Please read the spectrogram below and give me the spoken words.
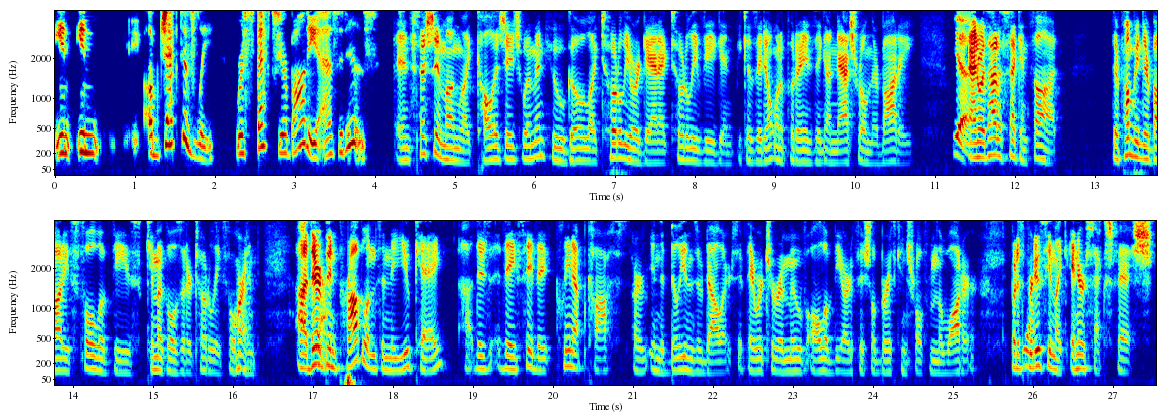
in in objectively respects your body as it is and especially among like college age women who go like totally organic, totally vegan because they don't want to put anything unnatural in their body. Yeah. And without a second thought, they're pumping their bodies full of these chemicals that are totally foreign. Uh, there yeah. have been problems in the UK. Uh, they say the cleanup costs are in the billions of dollars if they were to remove all of the artificial birth control from the water. But it's yeah. producing like intersex fish.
